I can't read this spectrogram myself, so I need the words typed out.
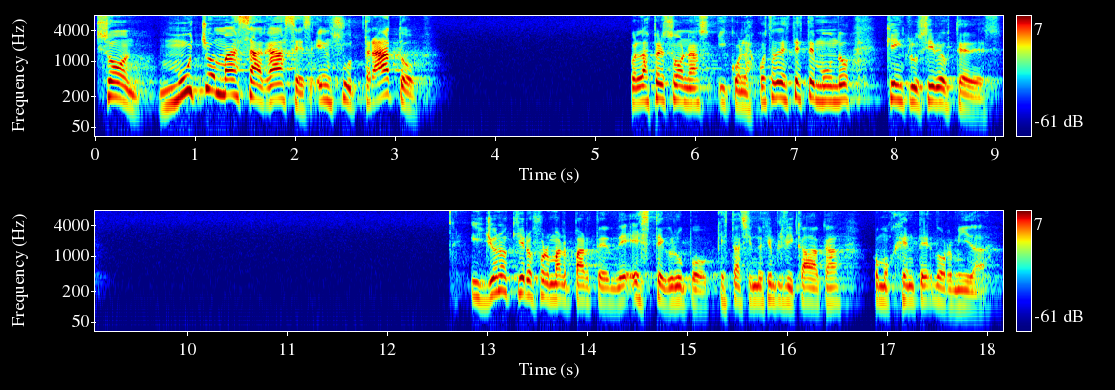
son mucho más sagaces en su trato con las personas y con las cosas de este mundo que inclusive ustedes. Y yo no quiero formar parte de este grupo que está siendo ejemplificado acá como gente dormida.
